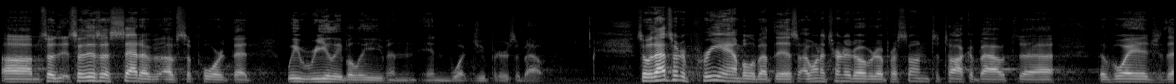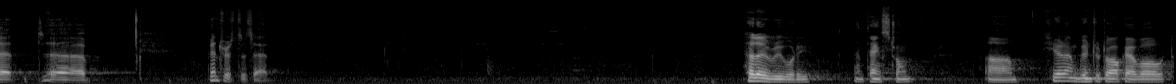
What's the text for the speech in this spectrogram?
Um, so, th so there's a set of, of support that we really believe in, in what Jupyter's about. So with that sort of preamble about this, I want to turn it over to Prasun to talk about uh, the voyage that uh, Pinterest has had. Hello, everybody, and thanks, Tom. Um, here I'm going to talk about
